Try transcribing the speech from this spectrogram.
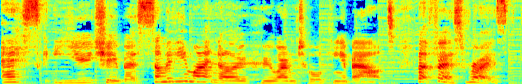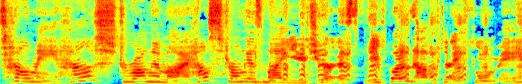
esque YouTuber. Some of you might know who I'm talking about. But first, Rose, tell me, how strong am I? How strong is my uterus? You've got an update for me.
